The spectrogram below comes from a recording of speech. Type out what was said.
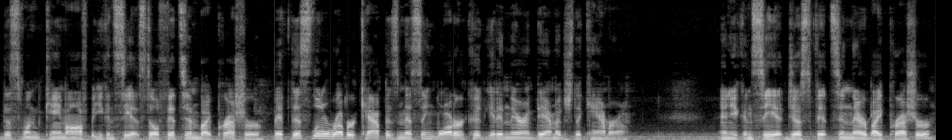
this one came off, but you can see it still fits in by pressure. If this little rubber cap is missing, water could get in there and damage the camera. And you can see it just fits in there by pressure.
